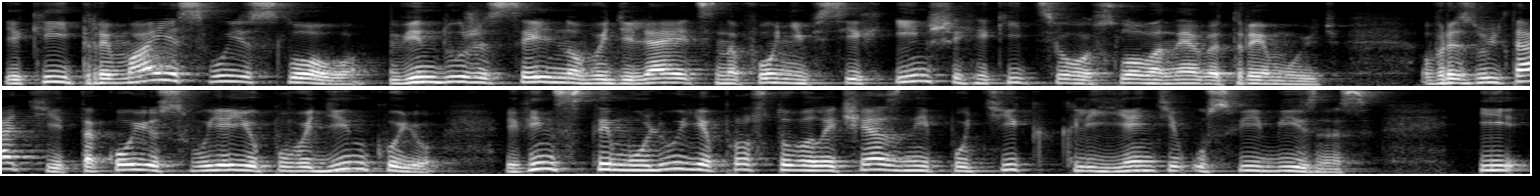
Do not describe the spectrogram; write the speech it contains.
який тримає своє слово, він дуже сильно виділяється на фоні всіх інших, які цього слова не витримують. В результаті такою своєю поведінкою він стимулює просто величезний потік клієнтів у свій бізнес. І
